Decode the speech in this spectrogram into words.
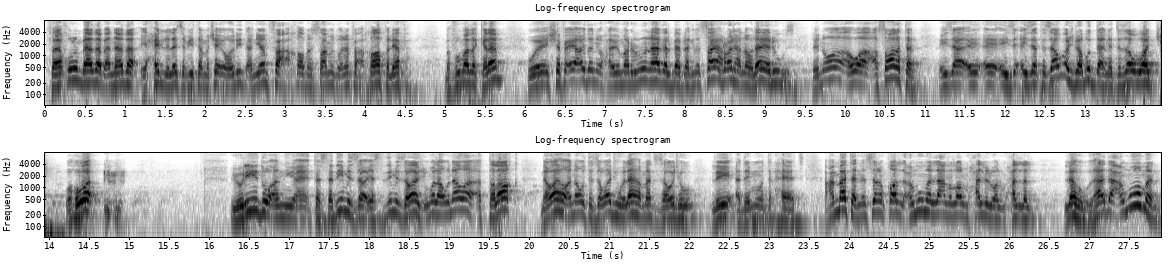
فيقولون بهذا بأن هذا يحل ليس فيه ثم شيء ويريد أن ينفع أخاه من الصامك وأن ينفع أخاه فليفعل. مفهوم هذا الكلام؟ والشافعية أيضا يمررون هذا الباب لكن الصحيح الراجح أنه لا يجوز لأنه هو أصالة. إذا, إذا, إذا تزوج لابد أن يتزوج وهو يريد أن تستديم يستديم الزواج. ولو نوى الطلاق نواه أنه تزوجه لها ما تزوجه لأدميمة الحياة. عامة الإنسان قال عموما لعن الله المحلل والمحلل له. هذا عموما.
